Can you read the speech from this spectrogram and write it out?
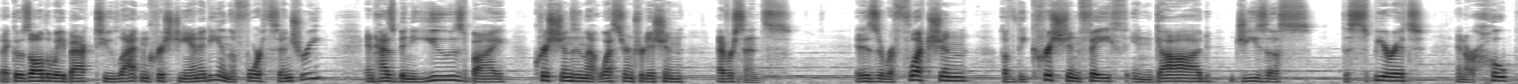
that goes all the way back to Latin Christianity in the 4th century and has been used by Christians in that Western tradition ever since. It is a reflection of the Christian faith in God, Jesus, the Spirit, and our hope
